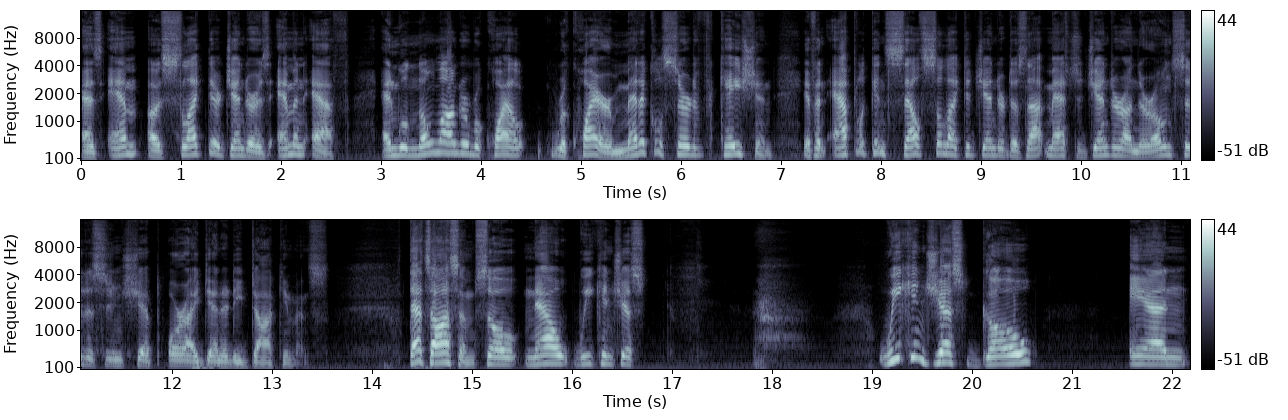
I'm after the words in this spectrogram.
as M uh, select their gender as M and F and will no longer require require medical certification if an applicant's self-selected gender does not match the gender on their own citizenship or identity documents. That's awesome. So now we can just we can just go and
